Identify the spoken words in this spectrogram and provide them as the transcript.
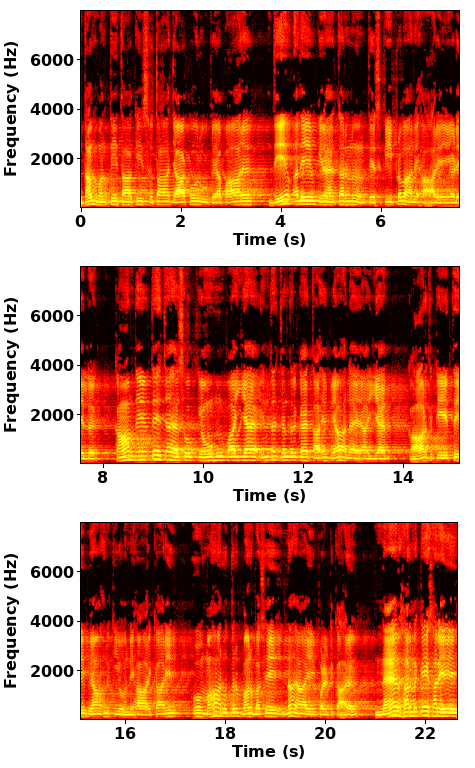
ਦਮਵੰਤੀ ਤਾਕੀ ਸੁਤਾ ਜਾ ਕੋ ਰੂਪ ਅਪਾਰ, ਦੇਵ ਅਦੇਵ ਗਿਰੈ ਤਰਨ ਤਿਸ ਕੀ ਪ੍ਰਭਾ ਨਿਹਾਰੇ ਅੜਿਲ। ਕਾਮ ਦੇਵ ਤੇ ਚਹਿ ਸੋ ਕਿਉ ਹੂੰ ਪਾਈਐ, ਇੰਦਰ ਚੰਦਰ ਕਹਿ ਤਾਹੇ ਵਿਆਹ ਲੈ ਆਈਐ। ਕਾਰਤ ਕੇ ਤੇ ਬਿਆਹਨ ਕਿਉ ਨਿਹਾਰ ਕਾਰੇ ਹੋ ਮਹਾਰੁਦਰ ਬਨ ਬਸੇ ਨਾ ਆਏ ਪਲਟ ਘਰ। ਨੈਣ ਹਰਨ ਕੇ ਹਰੇ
